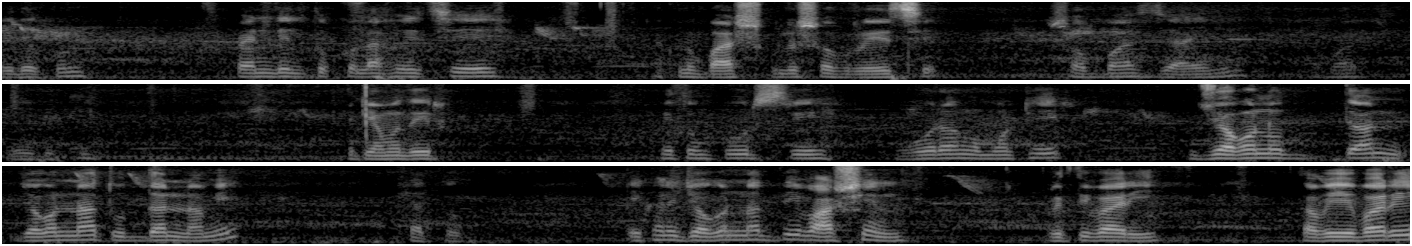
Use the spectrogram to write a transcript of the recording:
এই দেখুন, প্যান্ডেল তো খোলা হয়েছে। এখনও বাসগুলো সব রয়েছে। সব বাস যায়নি, আবার এই দেখি। এটি আমাদের মিতুমপুর শ্রী গৌরাঙ্গ মঠের জগন উদ্যান, জগন্নাথ উদ্যান নামে খ্যাত। এখানে জগন্নাথ দেব আসেন প্রতিবারই, তবে এবারে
